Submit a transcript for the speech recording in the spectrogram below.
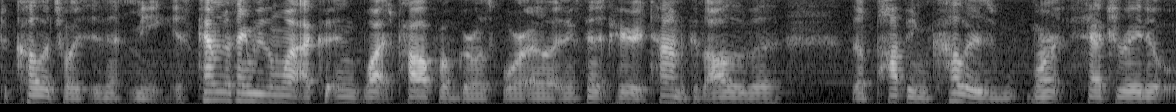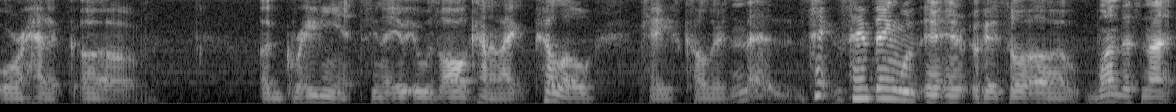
the color choice isn't me. It's kind of the same reason why I couldn't watch Powerpuff Girls for uh, an extended period of time because all of the the popping colors weren't saturated or had a um, a gradient. You know, it, it was all kind of like pillow case colors. And that, same, same thing with okay. So uh, one that's not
